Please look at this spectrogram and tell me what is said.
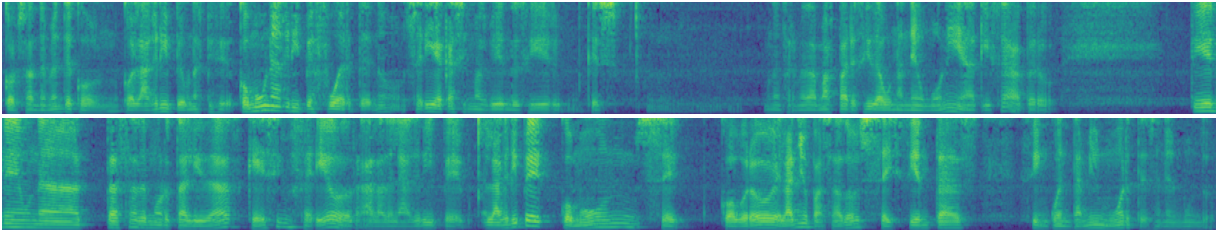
constantemente con, la gripe, una especie como una gripe fuerte, ¿no? Sería casi más bien decir que es una enfermedad más parecida a una neumonía, quizá, pero tiene una tasa de mortalidad que es inferior a la de la gripe. La gripe común se cobró el año pasado 650.000 muertes en el mundo.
